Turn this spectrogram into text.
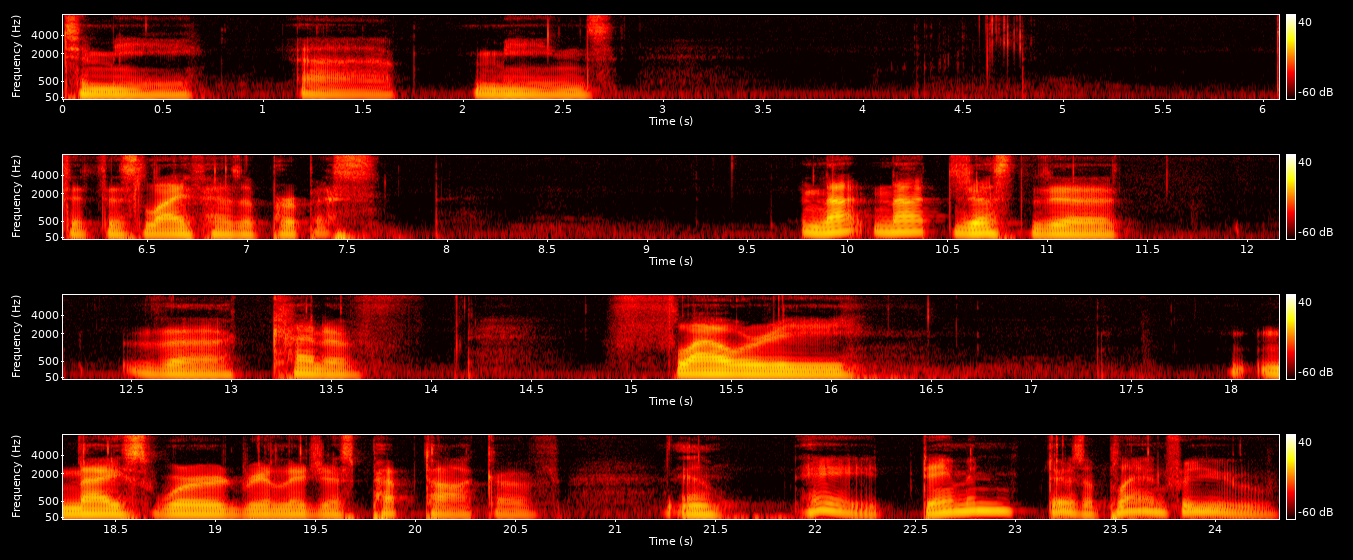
to me, uh, means that this life has a purpose. Not not just the the kind of flowery nice word religious pep talk of Yeah. hey damon there's a plan for you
